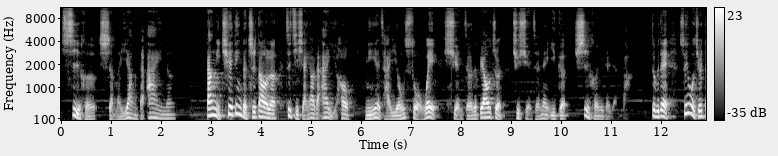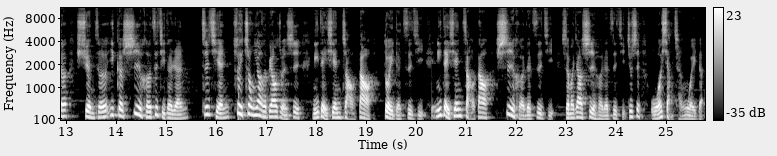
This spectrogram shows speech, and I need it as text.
适合什么样的爱呢？当你确定的知道了自己想要的爱以后，你也才有所谓选择的标准，去选择那一个适合你的人吧，对不对？所以我觉得选择一个适合自己的人之前，最重要的标准是你得先找到。对的自己，你得先找到适合的自己。什么叫适合的自己？就是我想成为的，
